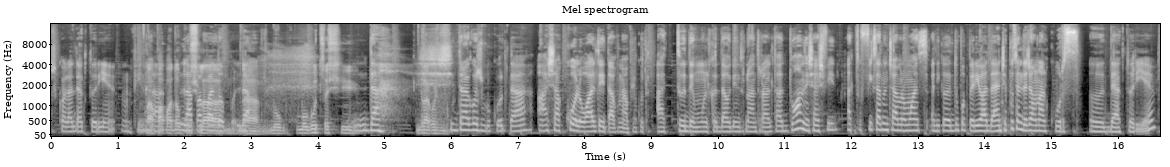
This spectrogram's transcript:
școala de actorie, în fine. La Papadopul la și Papadopul, la, da. la Bo- Boguță și Da, Dragoș. și Dragoș Bucur, da. Așa acolo, o altă etapă mi-a plăcut atât de mult că dau dintr-una într-alta. Doamne, și aș fi, at- fix atunci am rămas, adică după perioada aia, începusem deja un alt curs uh, de actorie, uh,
